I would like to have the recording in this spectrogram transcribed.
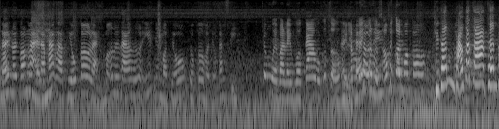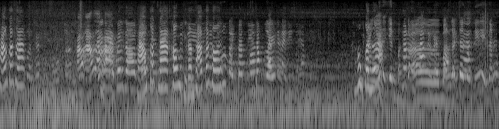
đấy nói tóm lại là bác là thiếu cơ này mỡ dưới da rất là ít nhưng mà thiếu thiếu cơ và thiếu canxi. Trong người bà này vừa cao mà cứ tưởng phải 5 mấy cân hoặc 60 cân. có cơ. Chị thân tháo tất ra Thêm tháo tất ra. Còn các chỉ số kia thì tháo áo ra hả Bây giờ Tháo tất ra không chỉ cần tháo tất thôi. bệnh tật gì trong người cái này. đi Không cân nữa à? bẩn cả bẩn cả chân một tí thì dẫn cân.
